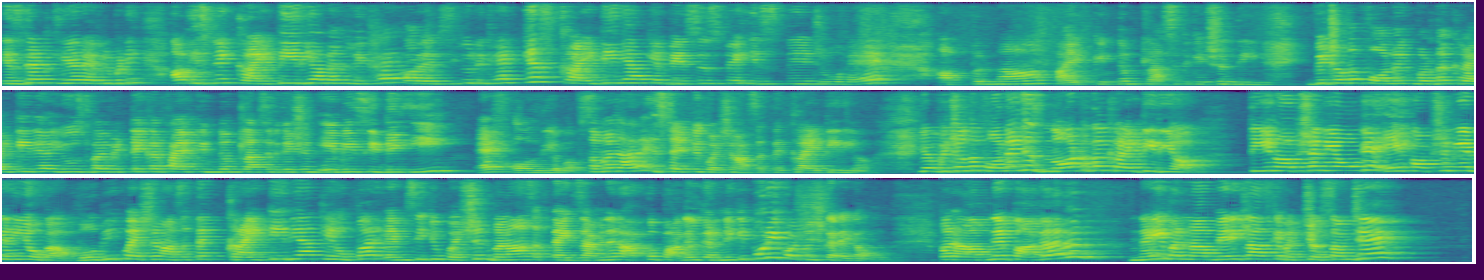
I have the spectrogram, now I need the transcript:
is that clear everybody अब इसने क्राइटेरिया मैंने लिखा है और एमसीक्यू लिखा है। किस क्राइटेरिया के बेसिस पे इसने जो है अपना five kingdom classification the? Which of the following were the criteria used by Whittaker five kingdom classification A B C D E F all the above समझ आ रहा है? इस टाइप के क्वेश्चन आ सकते हैं क्राइटेरिया या which of the following is not the criteria तीन ऑप्शन ये होंगे, एक ऑप्शन ये नहीं होगा। वो भी क्वेश्चन आ सकता है। क्राइटेरिया के ऊपर एमसीक्यू क्वेश्चन बना सकता है। एग्जामिनर आपको पागल करने की पूरी कोशिश करेगा वो। पर आपने पागल? नहीं बनना आप मेरी क्लास के बच्चे समझे?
